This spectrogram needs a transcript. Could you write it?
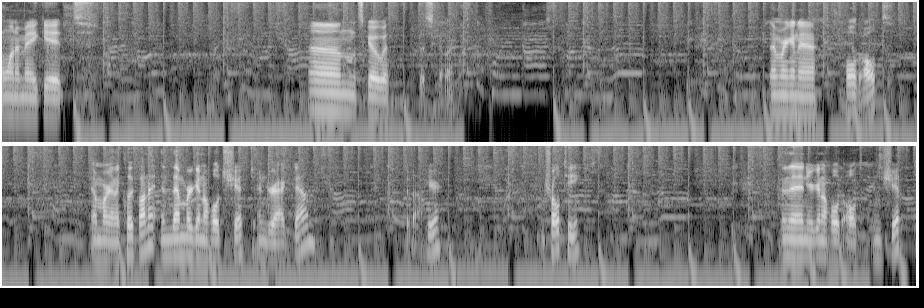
want to make it um let's go with this color. Then we're to hold alt and we're to click on it and then we're to hold shift and drag down to about here. Control T. And then you're to hold alt and shift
